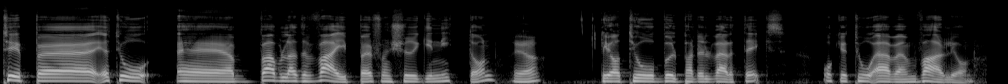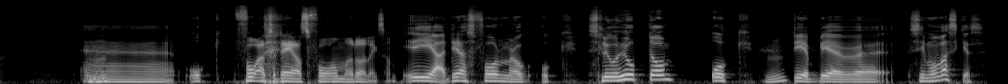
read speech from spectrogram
Typ, eh, jag tog eh, Bubblat Viper från 2019. Ja. Jag tog Bullpaddle Vertex och jag tog även Varlion. Eh, och Få, alltså deras former då liksom. ja, deras former och, och slog ihop dem och Mm. det blev eh, Simon Vasquez,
